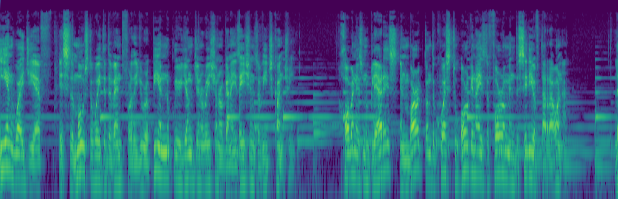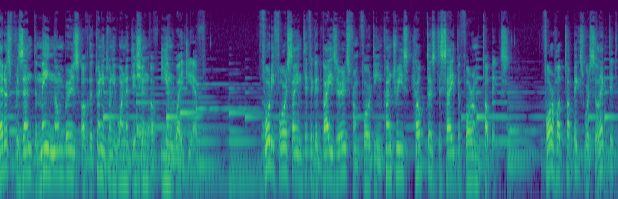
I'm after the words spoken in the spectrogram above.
ENYGF is the most awaited event for the European nuclear young generation organizations of each country. Jóvenes Nucleares embarked on the quest to organize the forum in the city of Tarragona. Let us present the main numbers of the 2021 edition of ENYGF. 44 scientific advisors from 14 countries helped us decide the forum topics. Four hot topics were selected,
